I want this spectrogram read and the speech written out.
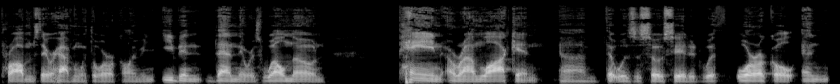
problems they were having with Oracle. I mean, even then, there was well known pain around lock in um, that was associated with Oracle and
